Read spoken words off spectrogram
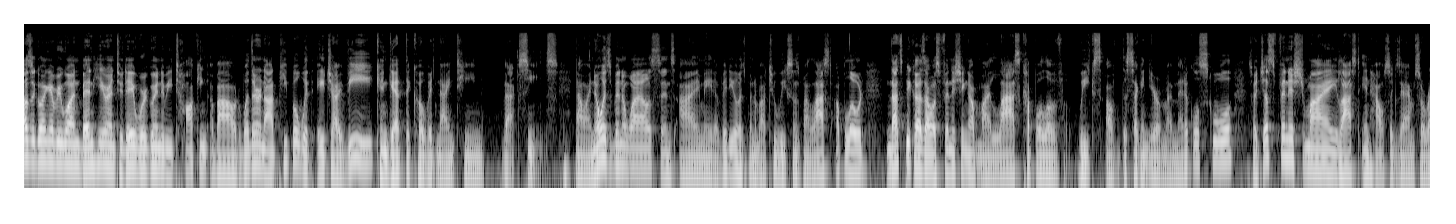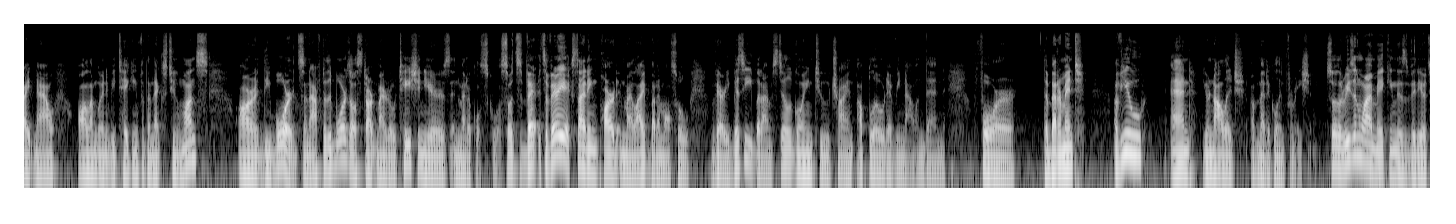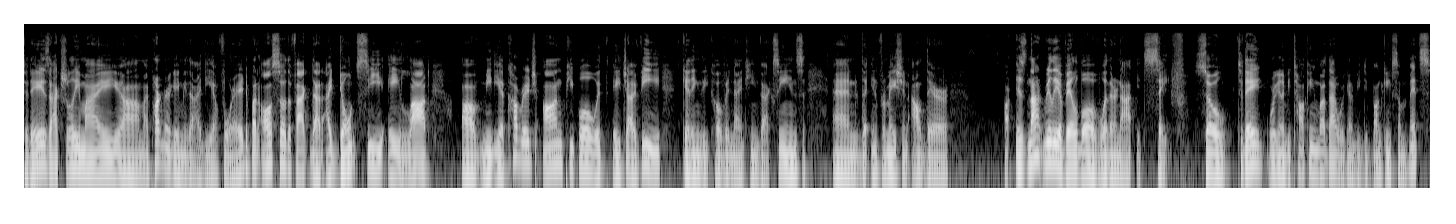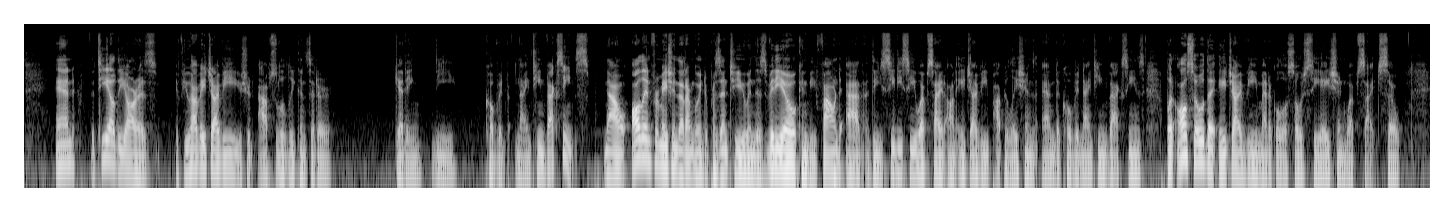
How's it going, everyone? Ben here, and today we're going to be talking about whether or not people with HIV can get the COVID 19 vaccines. Now, I know it's been a while since I made a video, it's been about two weeks since my last upload, and that's because I was finishing up my last couple of weeks of the second year of my medical school. So I just finished my last in house exam, so right now, all I'm going to be taking for the next two months are the boards and after the boards I'll start my rotation years in medical school. So it's it's a very exciting part in my life, but I'm also very busy, but I'm still going to try and upload every now and then for the betterment of you and your knowledge of medical information. So the reason why I'm making this video today is actually my uh, my partner gave me the idea for it, but also the fact that I don't see a lot of media coverage on people with HIV getting the COVID-19 vaccines and the information out there is not really available of whether or not it's safe. So today we're going to be talking about that. We're going to be debunking some myths. And the TLDR is if you have HIV, you should absolutely consider getting the COVID-19 vaccines. Now, all the information that I'm going to present to you in this video can be found at the CDC website on HIV populations and the COVID-19 vaccines, but also the HIV Medical Association website. So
